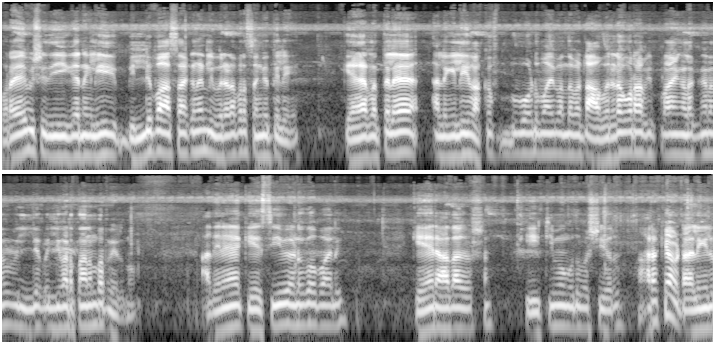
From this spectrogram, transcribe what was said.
കുറേ വിശദീകരണങ്ങൾ ഈ ബില്ല് പാസ്സാക്കണമെങ്കിൽ ഇവരുടെ പ്രസംഗത്തിൽ കേരളത്തിലെ അല്ലെങ്കിൽ ഈ വഖഫ് ബോർഡുമായി ബന്ധപ്പെട്ട അവരുടെ കുറേ അഭിപ്രായങ്ങളൊക്കെ ഇങ്ങനെ വലിയ വലിയ വർത്തമാനം പറഞ്ഞിരുന്നു. അതിനെ K C Venugopal K Radhakrishnan E T Muhammad Basheer ആരൊക്കെ ആവട്ടെ? അല്ലെങ്കിൽ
